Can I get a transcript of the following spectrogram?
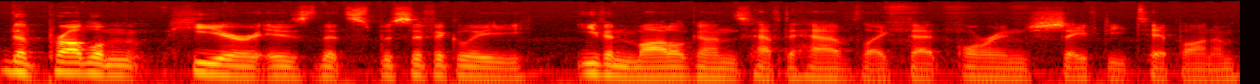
the problem here is that specifically even model guns have to have like that orange safety tip on them.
